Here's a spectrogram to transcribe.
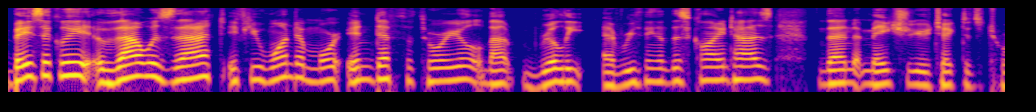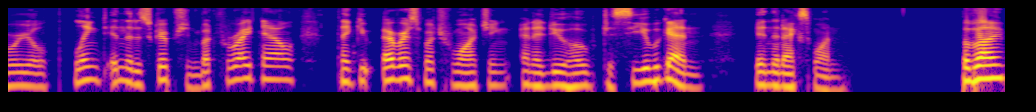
basically that was that. If you want a more in-depth tutorial about really everything that this client has, then make sure you check the tutorial linked in the description. But for right now, thank you ever so much for watching, and I do hope to see you again in the next one. Bye-bye.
